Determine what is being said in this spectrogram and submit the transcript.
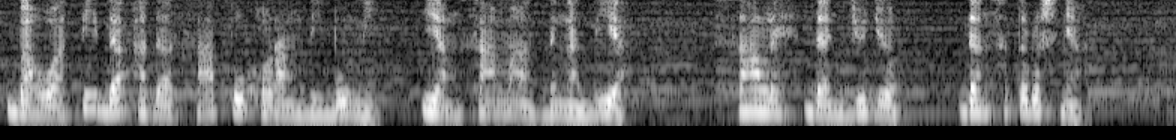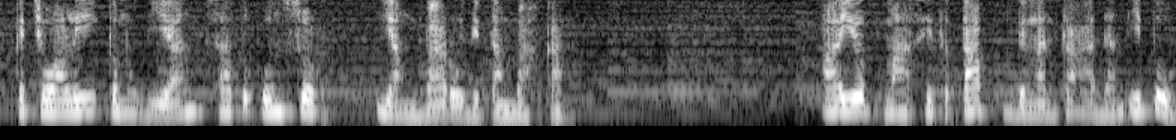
bahwa tidak ada satu orang di bumi yang sama dengan dia, saleh dan jujur, dan seterusnya, kecuali kemudian satu unsur yang baru ditambahkan. Ayub masih tetap dengan keadaan itu.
